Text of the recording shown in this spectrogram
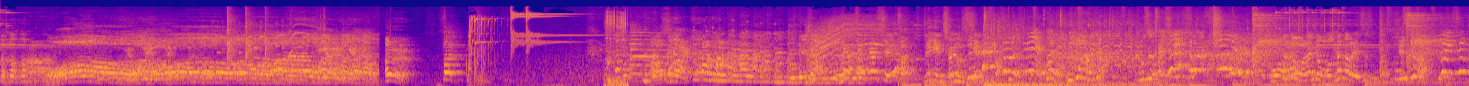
哦，有有有，厉害厉害，二三，好，失败。你等一下，你不要让人家旋转，你眼球有旋转。对对你刚刚还讲，不是还是我对我来讲，我看到的也是旋转。对，是不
